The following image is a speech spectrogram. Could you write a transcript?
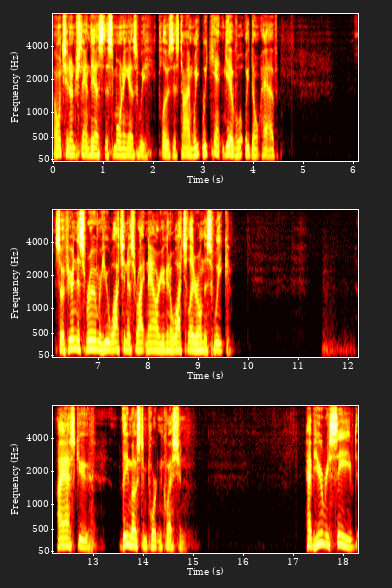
I want you to understand this this morning as we close this time. We, we can't give what we don't have. So if you're in this room or you're watching us right now or you're going to watch later on this week, I ask you the most important question Have you received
